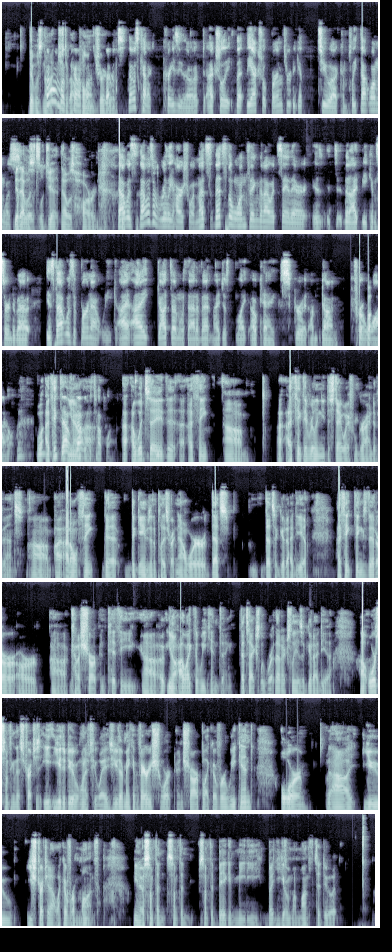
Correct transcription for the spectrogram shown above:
that was not one just about pulling fun. the trigger. That was that was kind of crazy though. To actually, that the actual burn through to get to uh, complete that one was yeah, that was legit. That was hard. that was that was a really harsh one. That's that's the one thing that I would say there is that I'd be concerned about is that was a burnout week. I I got done with that event and I just like okay, screw it, I'm done for a Well, while. Well, I think That you know that I- was a tough one. I, I would say that I, I think um, I, I think they really need to stay away from grind events. Um, I, I don't think that the game's in a place right now where that's that's a good idea. I think things that are are uh, kind of sharp and pithy. Uh, you know, I like the weekend thing. That's actually where that actually is a good idea. Uh, or something that stretches. You you either do it one of two ways. You either make it very short and sharp, like over a weekend, or uh, you you stretch it out like over a month. You know, something something something big and meaty, but you give them a month to do it.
